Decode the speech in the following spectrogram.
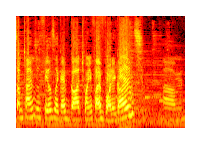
sometimes it feels like I've got 25 bodyguards. Um,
